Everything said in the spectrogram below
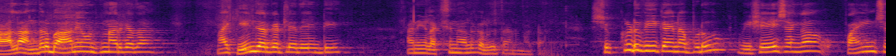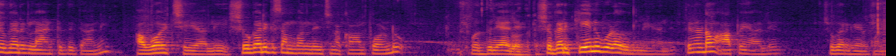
చాలా అందరూ బాగానే ఉంటున్నారు కదా. నాకేం జరగట్లేదు ఏంటి? అనే లక్షణాలు కలుగుతాయి అన్నమాట శుక్రుడు వీక్ అయినప్పుడు విశేషంగా ఫైన్ షుగర్ లాంటిది కానీ అవాయిడ్ చేయాలి. షుగర్కి సంబంధించిన కాంపౌండ్ వదిలేయాలి. షుగర్ కేన్ కూడా వదిలేయాలి. తినడం ఆపేయాలి. షుగర్ కేన్ కూడా.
